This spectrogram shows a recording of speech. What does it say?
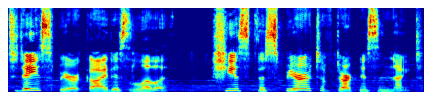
Today's Spirit Guide is Lilith. She is the spirit of darkness and night.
